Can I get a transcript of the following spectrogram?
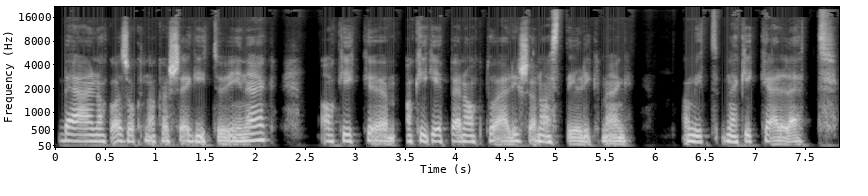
beállnak azoknak a segítőinek, akik, akik éppen aktuálisan azt élik meg, amit nekik kellett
